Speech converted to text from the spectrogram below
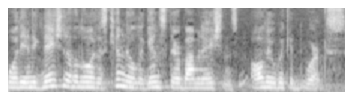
For the indignation of the Lord is kindled against their abominations, and all their wicked works.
